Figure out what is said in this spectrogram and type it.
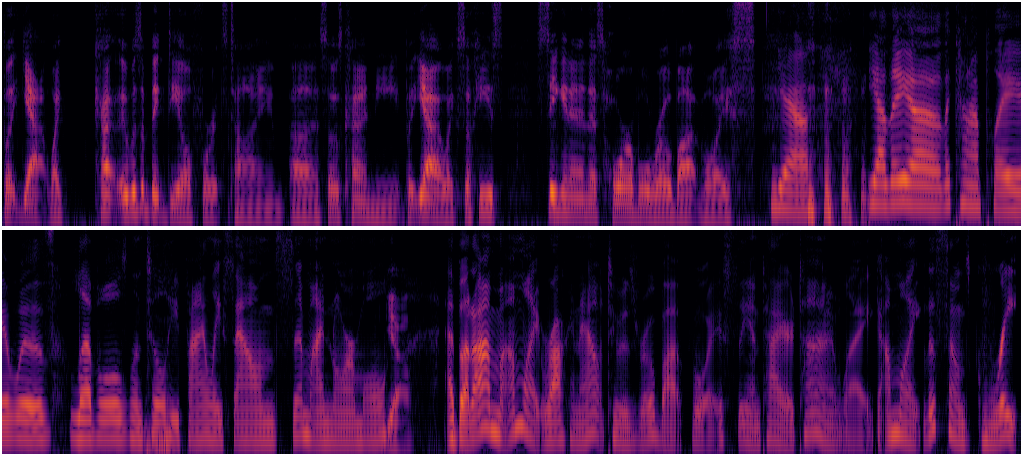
but yeah, like it was a big deal for its time. Uh, so it was kind of neat. But yeah, like so he's singing in this horrible robot voice. Yeah. yeah, they uh they kind of play with levels until Mm-hmm. he finally sounds semi-normal. Yeah, Uh, But I'm I'm like rocking out to his robot voice the entire time. Like I'm like this sounds great.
